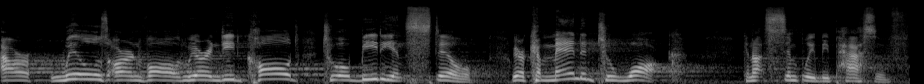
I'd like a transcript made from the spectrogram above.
Our wills are involved. We are indeed called to obedience still. We are commanded to walk, cannot simply be passive.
